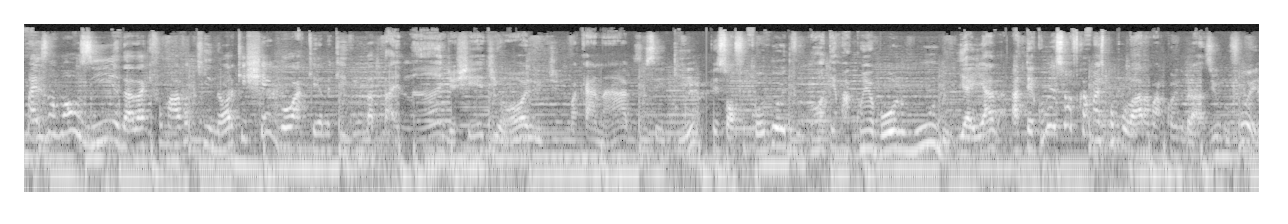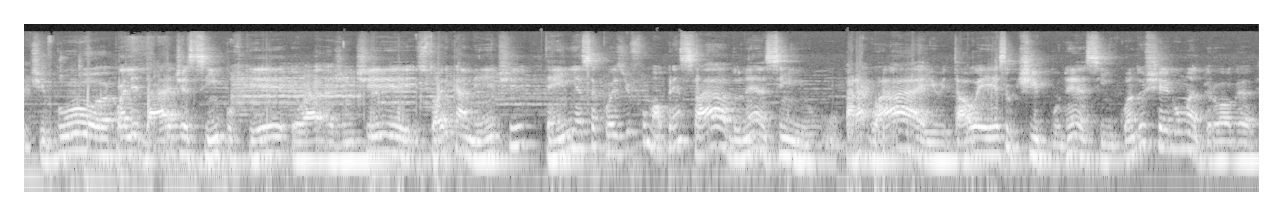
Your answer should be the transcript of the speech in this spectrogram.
mais normalzinha, da, da que fumava aqui. Na hora que chegou aquela que vinha da Tailândia, cheia de óleo, de uma cannabis, não sei o quê, o pessoal ficou doido. "Ó, tem maconha boa no mundo. E aí a- até começou a ficar mais popular a maconha no Brasil, não foi? Tipo, a qualidade, assim, porque eu, a, a gente, historicamente, tem essa coisa de fumar o prensado, né? Assim, o, o paraguaio e tal, é esse o tipo, né? Assim, quando chega uma droga.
